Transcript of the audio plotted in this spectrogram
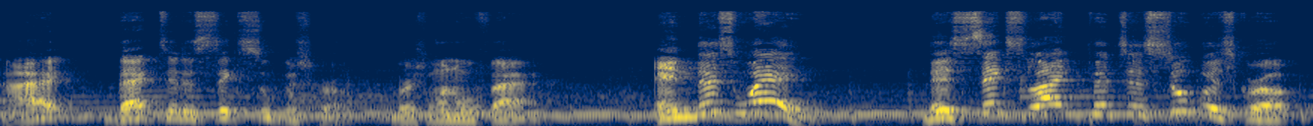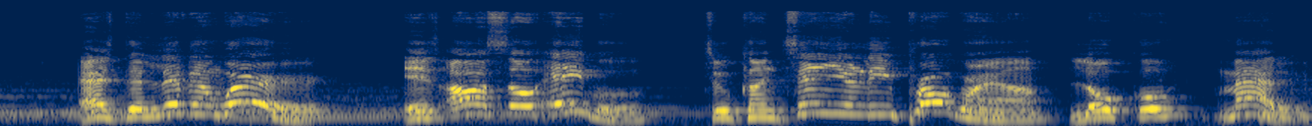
Alright, back to the sixth superscript verse 105. In this way, the six light picture superscript as the living word is also able to continually program local matter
